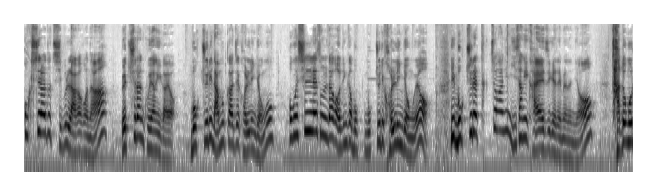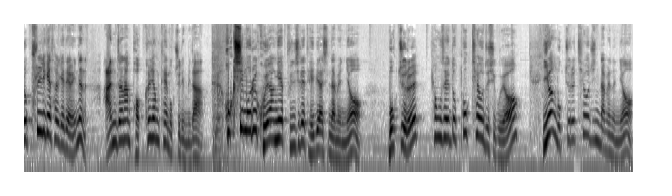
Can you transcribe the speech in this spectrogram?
혹시라도 집을 나가거나 외출한 고양이가요, 목줄이 나뭇가지에 걸린 경우 혹은 실내에서 놀다가 어딘가 목, 목줄이 걸린 경우요. 이 목줄에 특정한 힘 이상이 가해지게 되면은요. 자동으로 풀리게 설계되어 있는 안전한 버클 형태의 목줄입니다. 혹시 모를 고양이의 분실에 대비하신다면요. 목줄을 평소에도 꼭 채워두시고요. 이왕 목줄을 채워주신다면요.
